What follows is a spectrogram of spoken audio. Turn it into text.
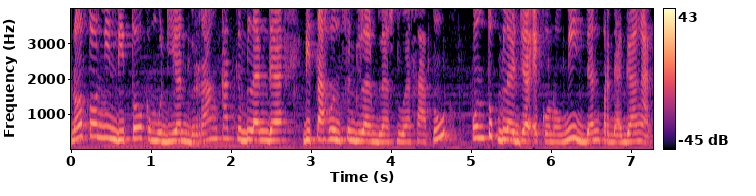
Noto Nindito kemudian berangkat ke Belanda di tahun 1921 untuk belajar ekonomi dan perdagangan.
